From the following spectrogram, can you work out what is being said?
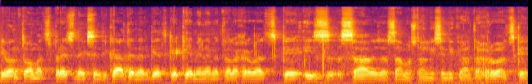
Ivan Tomac, predsjednik sindikata energetike kemije nemetala Hrvatske iz Saveza samostalnih sindikata Hrvatske,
